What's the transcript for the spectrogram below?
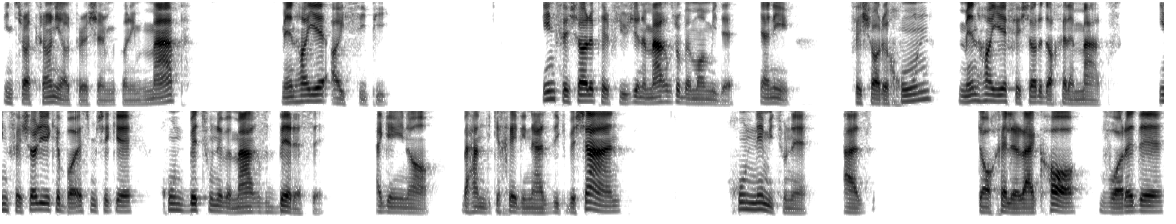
intracranial pressure می‌کنیم. MAP منهای ICP. این فشار perfusion مغز رو به ما میده. یعنی فشار خون منهای فشار داخل مغز. این فشاریه که باعث میشه که خون بتونه به مغز برسه. اگه اینا به همدیگه خیلی نزدیک بشن خون نمی‌تونه از داخل رگ ها وارد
